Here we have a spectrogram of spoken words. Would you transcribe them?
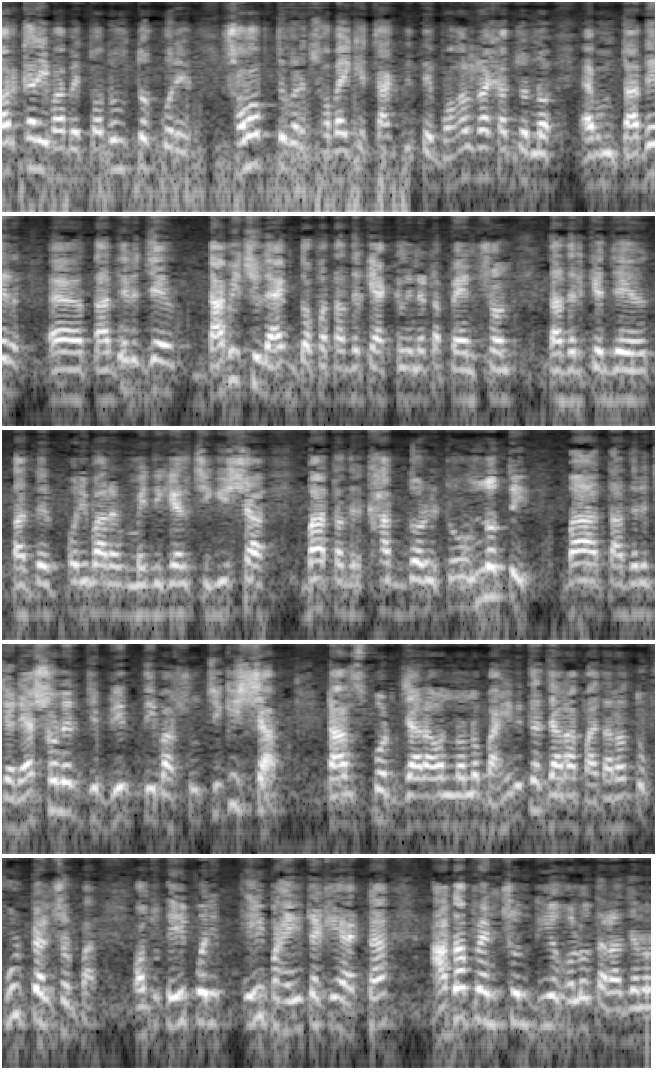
সরকারিভাবে তদন্ত করে, সমাপ্ত করে সবাইকে চাকরিতে বহাল রাখার জন্য এবং তাদের তাদের যে দাবি ছিল এক দফা তাদেরকে এককালীন একটা পেনশন তাদেরকে যে তাদের পরিবারের মেডিকেল চিকিৎসা বা তাদের খাদ্যর একটু উন্নতি বা তাদের যে রেশনের যে বৃদ্ধি বা সুচিকিৎসা ট্রান্সপোর্ট যারা অন্যান্য বাহিনীতে যারা পায়, তারা তো ফুল পেনশন পায়। অন্তত এই এই বাহিনীটাকে একটা আধা পেনশন দিয়ে হলো, তারা যেন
